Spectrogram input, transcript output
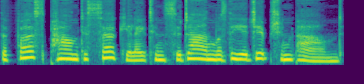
the first pound to circulate in Sudan was the Egyptian pound.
